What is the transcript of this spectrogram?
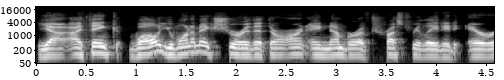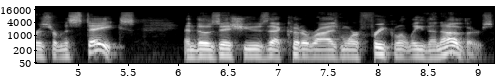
Yeah, I think, well, you want to make sure that there aren't a number of trust related errors or mistakes and those issues that could arise more frequently than others.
